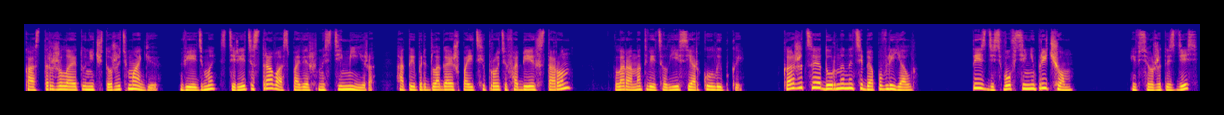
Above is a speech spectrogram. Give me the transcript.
Кастер желает уничтожить магию. Ведьмы — стереть острова с поверхности мира. А ты предлагаешь пойти против обеих сторон? Лоран ответил ей с яркой улыбкой. «Кажется, я дурно на тебя повлиял. Ты здесь вовсе ни при чем. И все же ты здесь?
